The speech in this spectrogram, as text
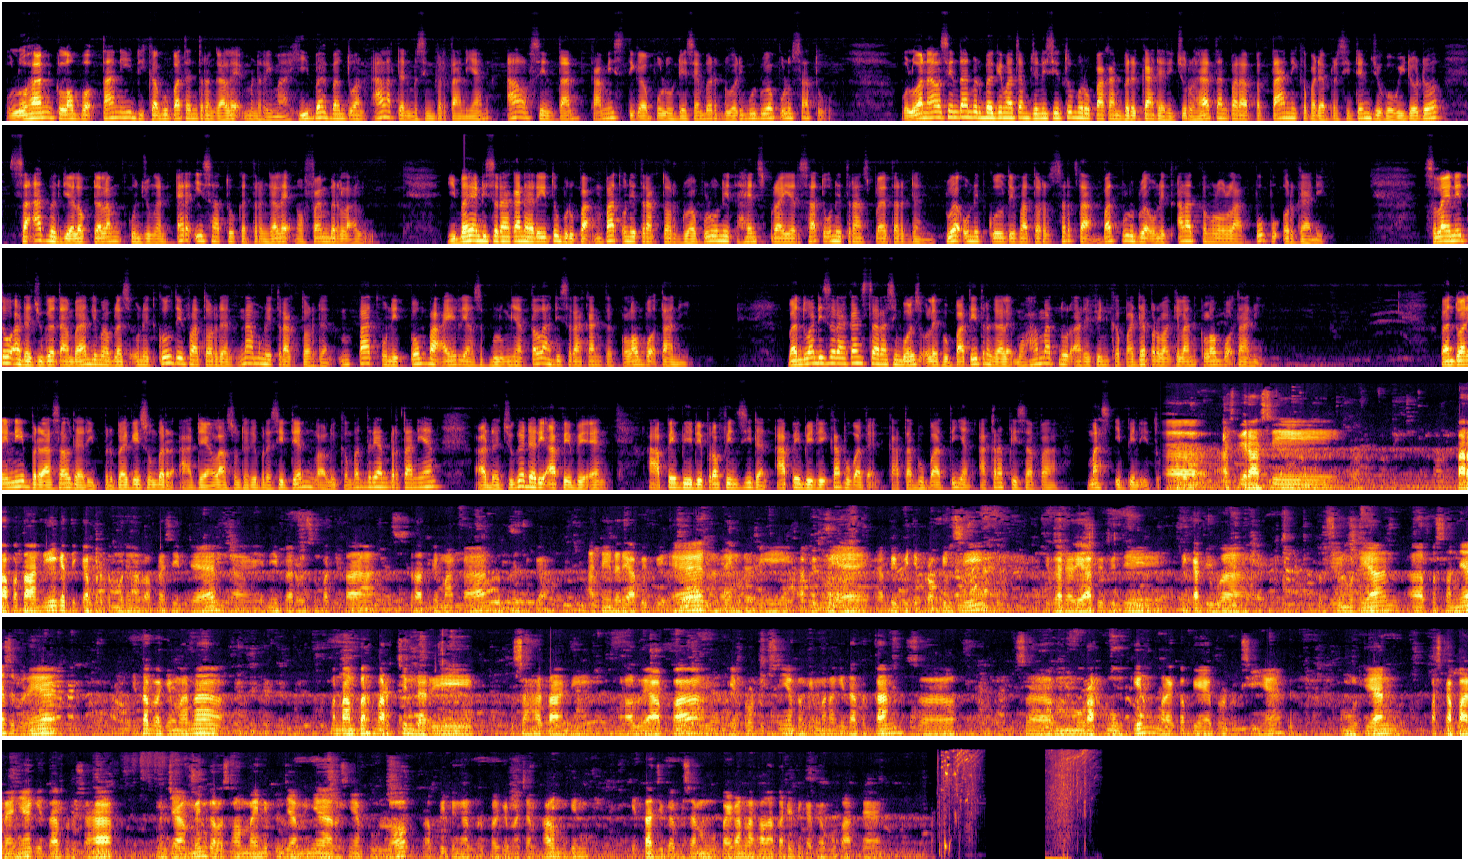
Puluhan kelompok tani di Kabupaten Trenggalek menerima hibah bantuan alat dan mesin pertanian Al Sintan Kamis 30 Desember 2021. Puluhan Al Sintan berbagai macam jenis itu merupakan berkah dari curhatan para petani kepada Presiden Joko Widodo saat berdialog dalam kunjungan RI 1 ke Trenggalek November lalu. Hibah yang diserahkan hari itu berupa 4 unit traktor, 20 unit hand sprayer, 1 unit transplanter, dan 2 unit kultivator, serta 42 unit alat pengelola pupuk organik. Selain itu, ada juga tambahan 15 unit kultivator dan 6 unit traktor dan 4 unit pompa air yang sebelumnya telah diserahkan ke kelompok tani. Bantuan diserahkan secara simbolis oleh Bupati Trenggalek Muhammad Nur Arifin kepada perwakilan kelompok tani. Bantuan ini berasal dari berbagai sumber, ada yang langsung dari Presiden melalui Kementerian Pertanian, ada juga dari APBN, APBD Provinsi, dan APBD Kabupaten, kata Bupati yang akrab disapa Mas Ipin itu. Uh, aspirasi para petani ketika bertemu dengan Pak Presiden nah ini baru sempat kita serah terimakan. Kemudian juga ada yang dari APBN ada yang dari APBN APBD provinsi juga dari APBD tingkat 2 terus kemudian uh, pesannya sebenarnya kita bagaimana menambah margin dari usaha tani. Melalui apa? Ya produksinya bagaimana kita tekan se semurah mungkin mereka biaya produksinya. Kemudian pasca panennya kita berusaha menjamin kalau selama ini penjaminnya harusnya bulog tapi dengan berbagai macam hal mungkin kita juga bisa mengupayakan langkah-langkah di tingkat kabupaten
